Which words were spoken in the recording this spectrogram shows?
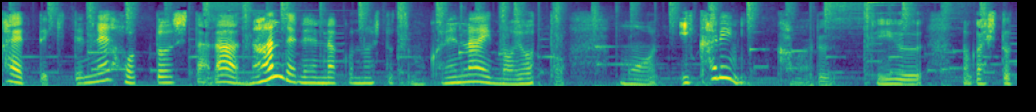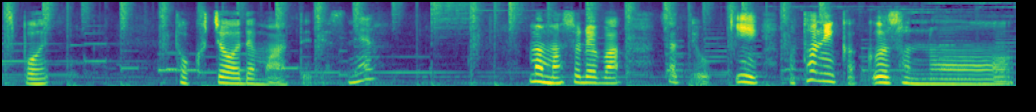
帰ってきてねほっとしたらなんで連絡の一つもくれないのよともう怒りに変わるっていうのが一つポイ特徴でもあってですね。まあまあそれはさておきとにかくその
